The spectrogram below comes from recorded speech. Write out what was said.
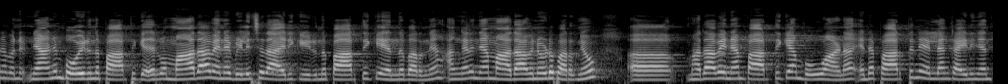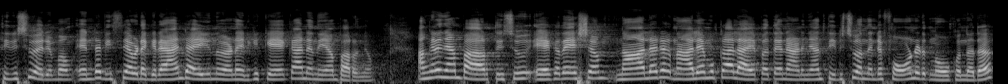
പറഞ്ഞു ഞാനും പോയിരുന്ന് പ്രാർത്ഥിക്കുക ചിലപ്പോൾ മാതാവ് എന്നെ വിളിച്ചതായിരിക്കും ഇരുന്ന് പ്രാർത്ഥിക്കുക എന്ന് പറഞ്ഞ്. അങ്ങനെ ഞാൻ മാതാവിനോട് പറഞ്ഞു "ആ, മാതാവെ ഞാൻ പ്രാർത്ഥിക്കാൻ പോവുകയാണ്. എന്റെ പ്രാർത്ഥനയെല്ലാം കഴിഞ്ഞ് ഞാൻ തിരിച്ചു വരുമ്പം എന്റെ വിസ അവിടെ ഗ്രാൻഡ് ആയിരുന്നു വേണം എനിക്ക് കേൾക്കാനെന്ന് ഞാൻ പറഞ്ഞു. അങ്ങനെ ഞാൻ പ്രാർത്ഥിച്ചു. ഏകദേശം നാലര നാലേ മുക്കാലായപ്പോഴത്തേനാണ് ഞാൻ തിരിച്ചു വന്ന് എന്റെ ഫോൺ എടുത്ത് നോക്കുന്നത്.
